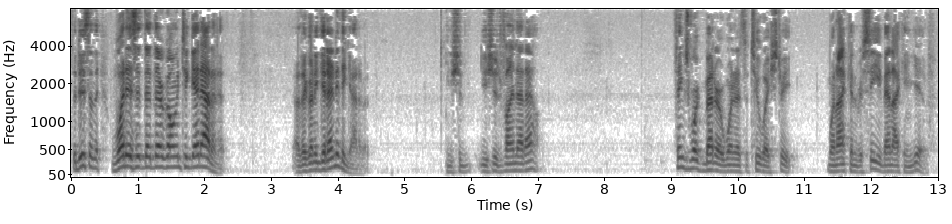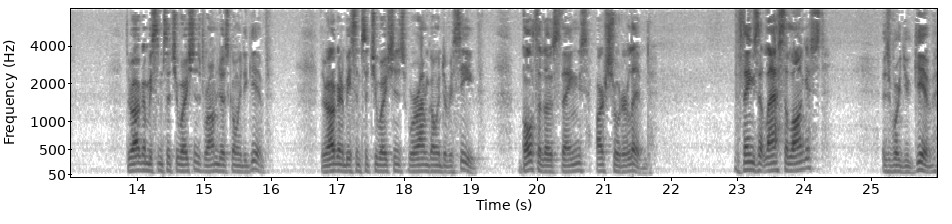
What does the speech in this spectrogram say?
to do something. What is it that they're going to get out of it? Are they going to get anything out of it? You should you should find that out. Things work better when it's a two-way street, when I can receive and I can give. There are going to be some situations where I'm just going to give. There are going to be some situations where I'm going to receive. Both of those things are shorter lived. The things that last the longest is where you give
